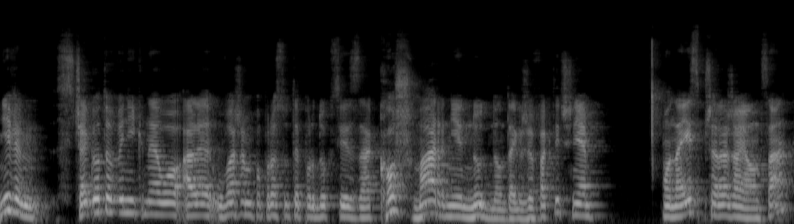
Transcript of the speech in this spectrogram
nie wiem z czego to wyniknęło, ale uważam po prostu tę produkcję za koszmarnie nudną, także faktycznie ona jest przerażająca,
